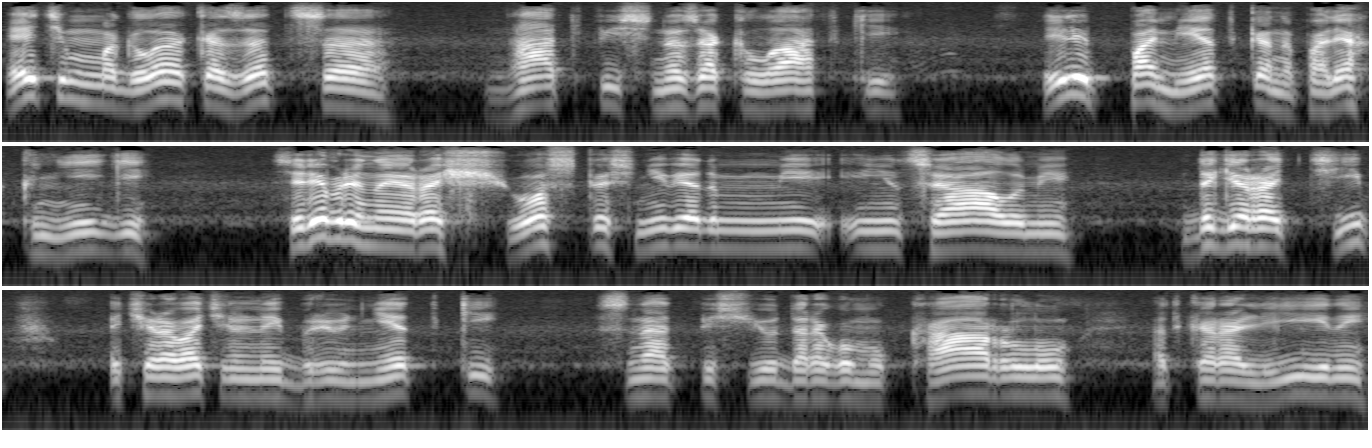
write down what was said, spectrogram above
Этим могла оказаться надпись на закладке или пометка на полях книги, серебряная расческа с неведомыми инициалами, дагеротип очаровательной брюнетки с надписью «Дорогому Карлу» от Каролины,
